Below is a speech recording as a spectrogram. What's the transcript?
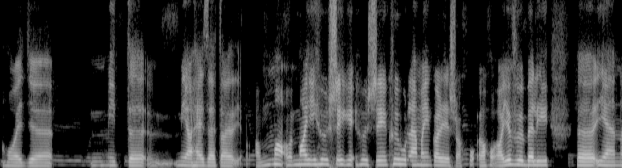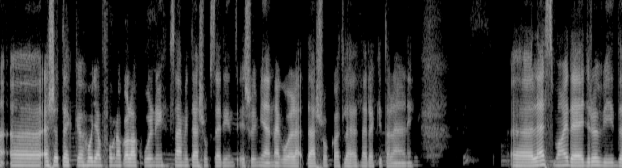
hogy mit, mi a helyzet a, a, ma, a mai hőség, hőség, hőhullámainkkal és a, a, a jövőbeli ilyen esetekkel hogyan fognak alakulni számítások szerint, és hogy milyen megoldásokat lehetne erre kitalálni. Lesz majd egy rövid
